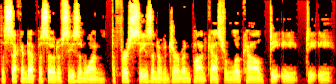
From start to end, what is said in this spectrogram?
the second episode of Season 1, the first season of a German podcast from locale DE, DE.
